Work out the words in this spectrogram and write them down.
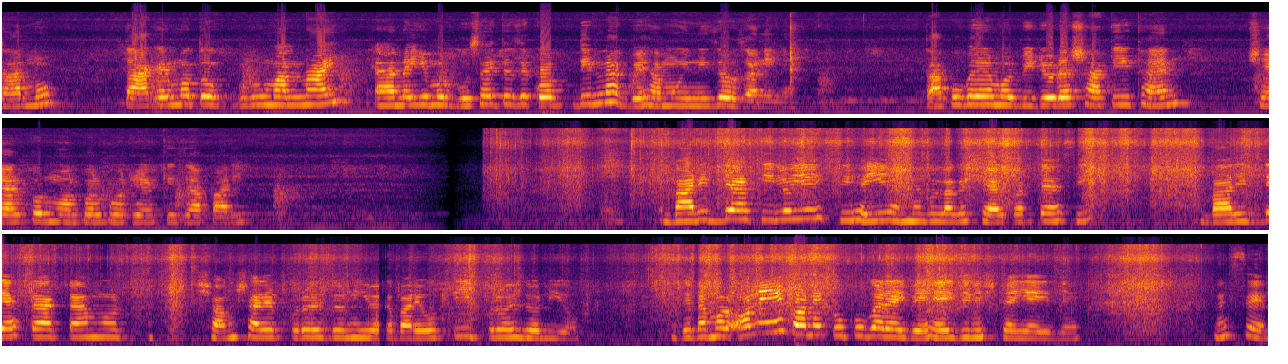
ঝাড়মু। তা আগের মতো রুম আর নাই। এখন এই মোর গুছাইতে যে কতদিন লাগবে হ্যাঁ মুই নিজেও জানি না। তাপু ভাই আমার ভিডিওটার সাথেই থাকেন। শেয়ার করুন অল্প অল্প কি যা পারি। বাড়ির দেয়া কি লই আইছি, হেই আপনাদের লগে শেয়ার করতে আসি। বাড়ির একটা একটা মোর সংসারের প্রয়োজনীয়, একেবারে অতি প্রয়োজনীয়। যেটা আমার অনেক অনেক উপকার আইবে এই জিনিসটাই এই যে। বুঝছেন?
